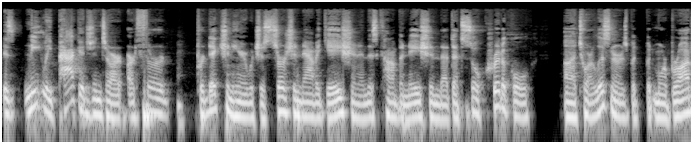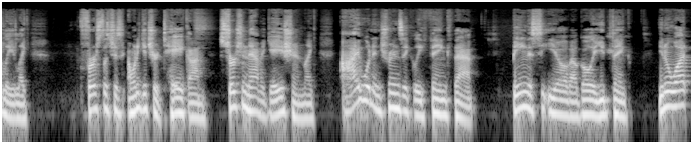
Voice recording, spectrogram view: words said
is neatly packaged into our, our third prediction here, which is search and navigation and this combination that that's so critical uh, to our listeners, but but more broadly, like first, let's just I want to get your take on search and navigation. Like I would intrinsically think that being the CEO of Algolia, you'd think, you know what?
